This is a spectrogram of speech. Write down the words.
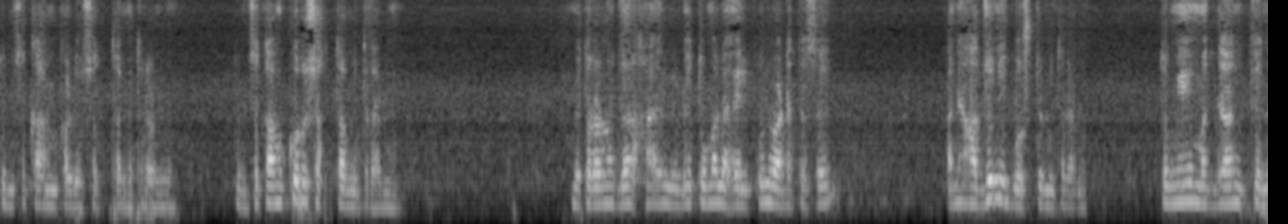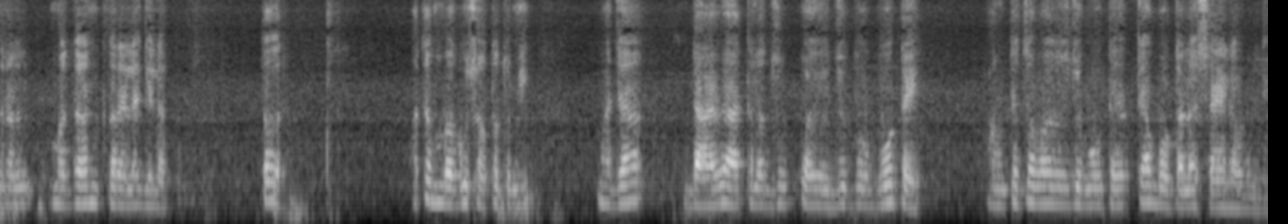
तुमचं काम काढू शकता मित्रांनो. तुमचं काम करू शकता मित्रांनो. मित्रांनो जर हा व्हिडिओ तुम्हाला हेल्पफुल वाटत असेल आणि अजून एक गोष्ट मित्रांनो तुम्ही मतदान केंद्राला मतदान करायला गेलात तर आता बघू शकता तुम्ही माझ्या डाव्या हाताला जो प- जो बोट आहे अंगठ्याच्या बाजूला जे बोट आहे त्या बोटाला शाई लावलेली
